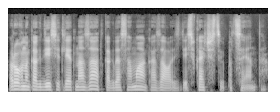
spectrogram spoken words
Ровно как 10 лет назад, когда сама оказалась здесь в качестве пациента.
